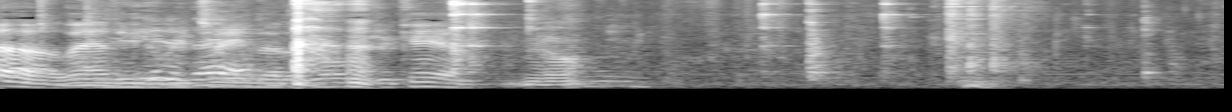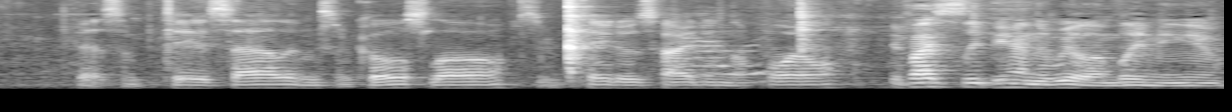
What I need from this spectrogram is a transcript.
oh You man. need to retain that as long as you can. You know. Got some potato salad and some coleslaw. Some potatoes hiding in the foil. If I sleep behind the wheel, I'm blaming you.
